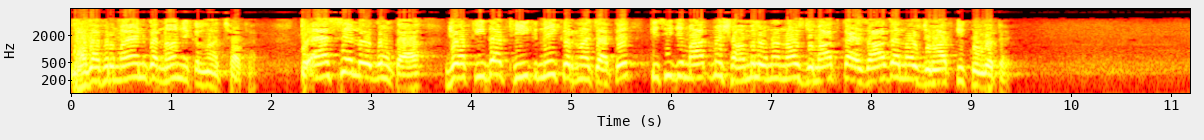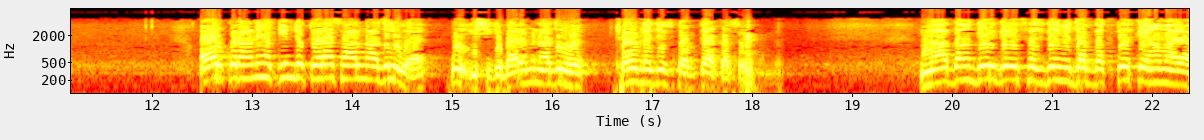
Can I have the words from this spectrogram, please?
لہذا فرمایا ان کا نہ نکلنا اچھا تھا۔ تو ایسے لوگوں کا جو عقیدہ ٹھیک نہیں کرنا چاہتے، کسی جماعت میں شامل ہونا نہ اس جماعت کا اعزاز ہے، نہ اس جماعت کی قوت ہے۔ اور قرآن حکیم جو تیرہ سال نازل ہوا ہے، وہ اسی کے بارے میں نازل ہوا ہے چھوڑنے جی اس کو اب کیا کر سکتے ناداں گر گئے سجدے میں جب وقت قیام آیا۔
